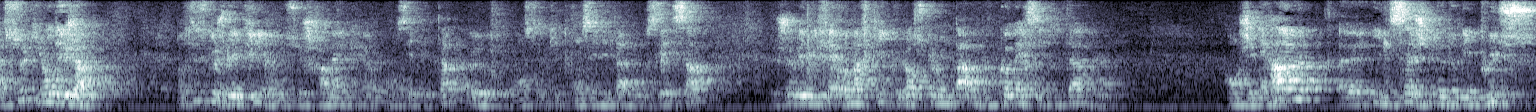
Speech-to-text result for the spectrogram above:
à ceux qui l'ont déjà. C'est ce que je vais écrire à M. Schramek euh, au Conseil d'État, euh, qui est Conseil d'État au CSA. Je vais lui faire remarquer que lorsque l'on parle du commerce équitable, en général, euh, il s'agit de donner plus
